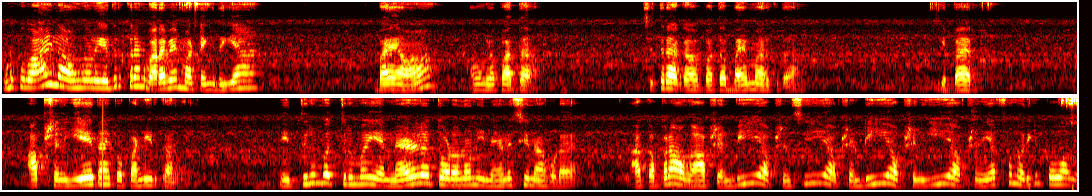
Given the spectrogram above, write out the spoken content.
உனக்கு வாயில் அவங்கள எதிர்க்கிறேன்னு வரவே மாட்டேங்குது. ஏன்? பயம். அவங்கள பார்த்தா. சித்ராக்காவை பார்த்தா பயமாக இருக்குதா? இங்கே பார். ஆப்ஷன் ஏ தான் இப்போ பண்ணியிருக்காங்க. நீ திரும்ப திரும்ப என் நிழலை தொடணும்னு நீ நினச்சினா கூட அதுக்கப்புறம் அவங்க option B option C option D option E option எஃப்னு வரைக்கும் போவாங்க.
